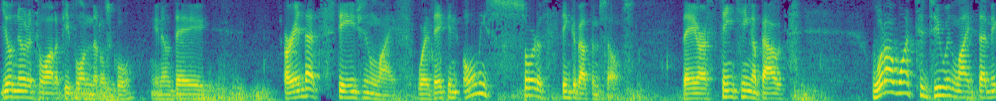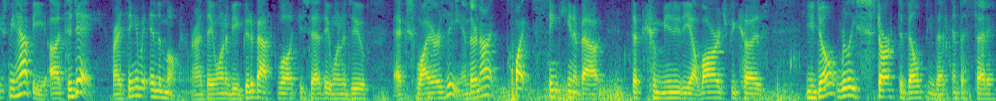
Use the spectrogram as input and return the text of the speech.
you'll notice a lot of people in middle school. You know, they are in that stage in life where they can only sort of think about themselves. They are thinking about what I want to do in life that makes me happy uh, today, right? Think of it in the moment, right? They want to be good at basketball, like you said. They want to do X, Y, or Z. And they're not quite thinking about the community at large because you don't really start developing that empathetic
